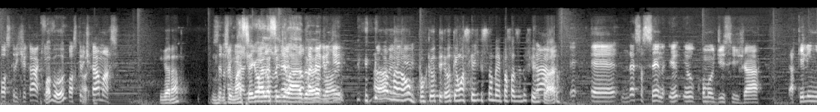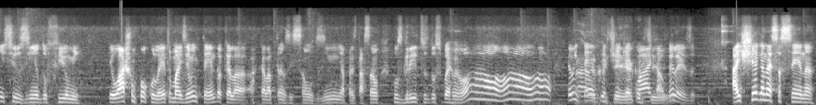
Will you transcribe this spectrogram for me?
Posso criticar aqui? Por favor. Posso criticar, Márcio? Te garanto? Você não Márcio chega e olha não, assim não de lado. Não vai me é? Ah, não, agredir? porque eu, te- eu tenho umas críticas também pra fazer do filme, Cara, claro. é- é, nessa cena, eu, eu, como eu disse já, aquele iniciozinho do filme, eu acho um pouco lento, mas eu entendo aquela, aquela transiçãozinha, apresentação, os gritos do Superman. ó, ó, ó. Eu entendo Ah, eu que ele tinha curti, que ecoar curti. e tal, beleza. Aí chega nessa cena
